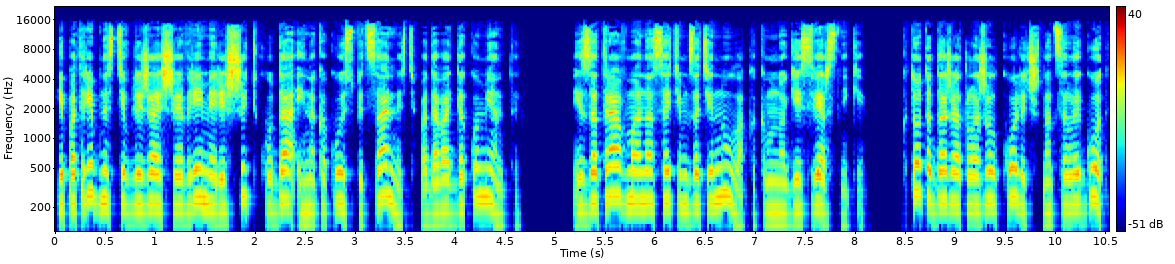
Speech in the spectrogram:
и потребности в ближайшее время решить, куда и на какую специальность подавать документы. Из-за травмы она с этим затянула, как и многие сверстники. Кто-то даже отложил колледж на целый год,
